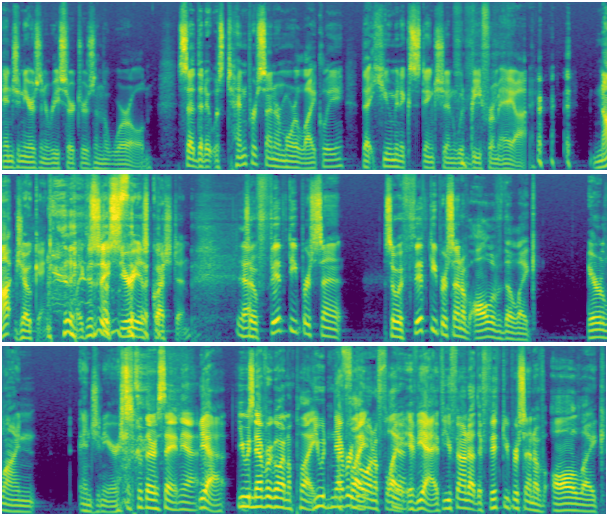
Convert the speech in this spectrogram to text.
engineers and researchers in the world said that it was ten percent or more likely that human extinction would be from AI. Not joking. like this is a serious question. Yeah. So fifty percent. So if fifty percent of all of the like airline engineers, That's what they're saying. Yeah. yeah, You would never go on a flight. you would never go on a flight Yeah. if yeah if you found out that fifty percent of all like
